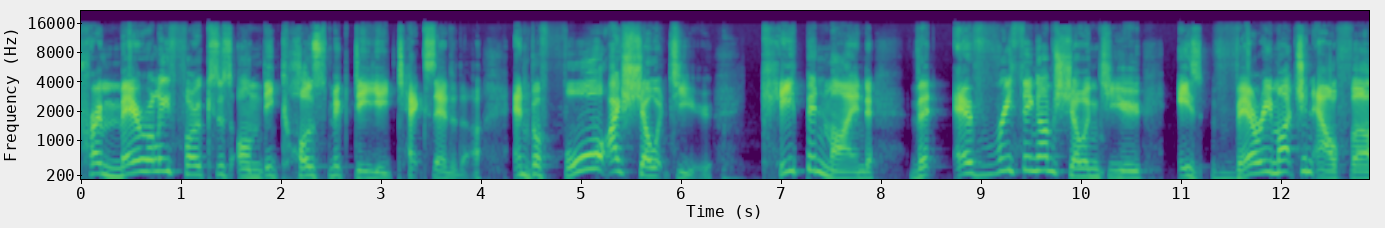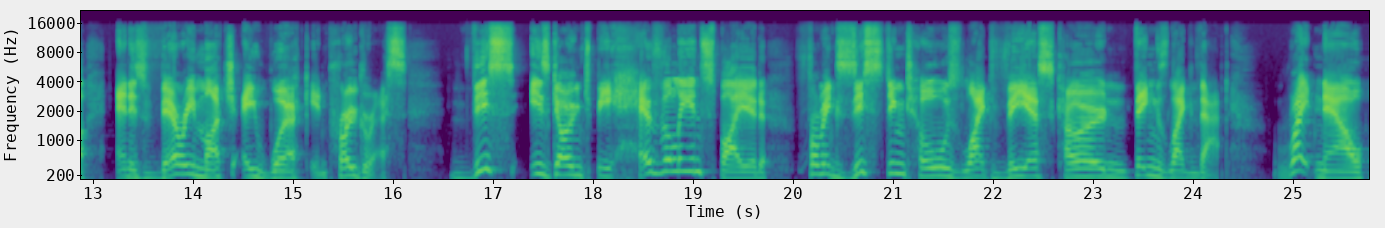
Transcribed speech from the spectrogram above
primarily focuses on the Cosmic DE text editor, and before I show it to you, keep in mind that everything I'm showing to you is very much an alpha and is very much a work in progress. This is going to be heavily inspired from existing tools like VS Code things like that. Right now,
